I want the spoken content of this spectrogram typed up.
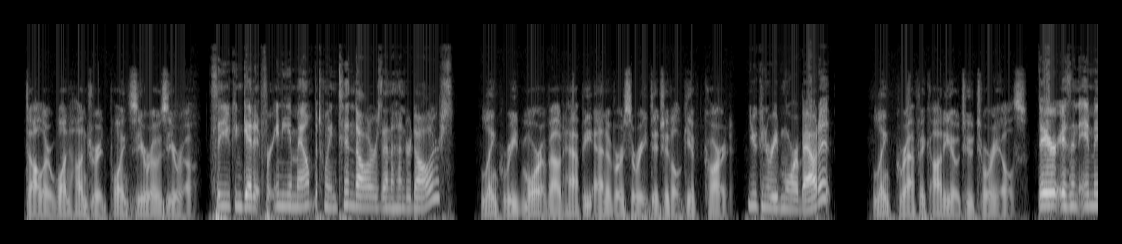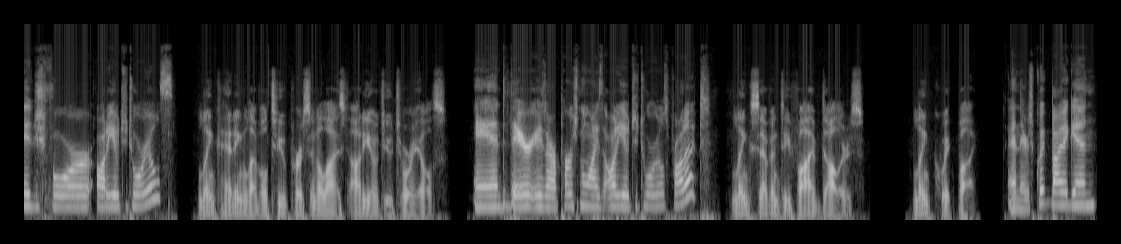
$100.00. So you can get it for any amount between $10 and $100. Link read more about Happy Anniversary Digital Gift Card. You can read more about it. Link graphic audio tutorials. There is an image for audio tutorials. Link heading level 2 personalized audio tutorials. And there is our personalized audio tutorials product. Link $75. Link quick buy. And there's quick buy again.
